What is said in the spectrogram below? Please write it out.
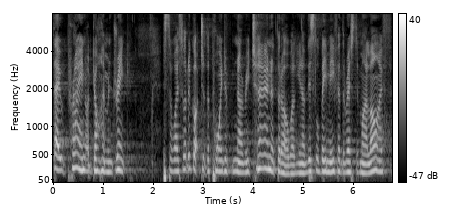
they would pray I'd go home and drink. So I sort of got to the point of no return and thought, oh, well, you know, this will be me for the rest of my life.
